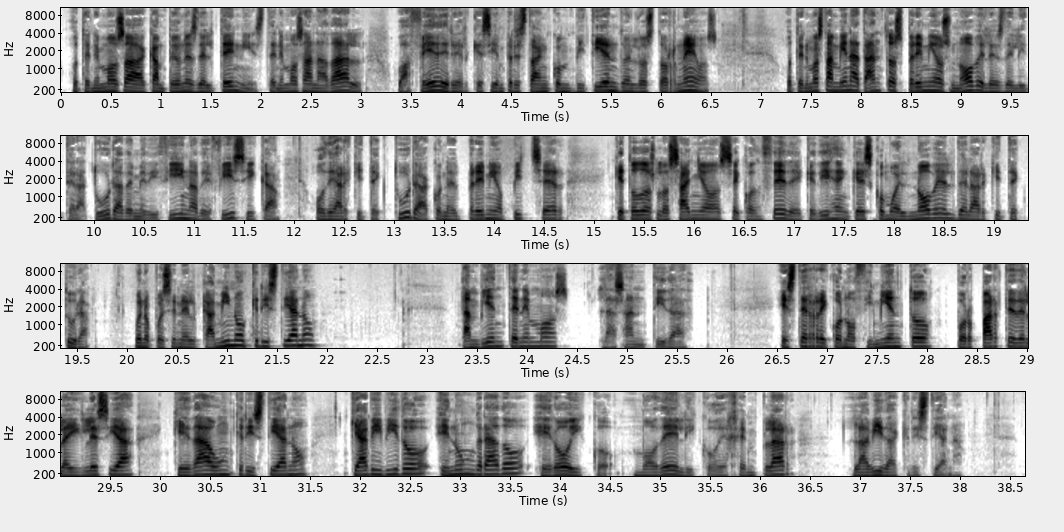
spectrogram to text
O tenemos a campeones del tenis, tenemos a Nadal o a Federer que siempre están compitiendo en los torneos. O tenemos también a tantos premios Nobel de literatura, de medicina, de física o de arquitectura, con el premio Pitcher que todos los años se concede, que dicen que es como el Nobel de la arquitectura. Bueno, pues en el camino cristiano también tenemos la santidad, este reconocimiento por parte de la Iglesia que da a un cristiano que ha vivido en un grado heroico, modélico, ejemplar la vida cristiana.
